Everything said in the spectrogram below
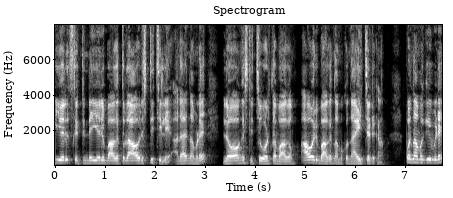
ഈ ഒരു സ്ലിറ്റിന്റെ ഈ ഒരു ഭാഗത്തുള്ള ആ ഒരു സ്റ്റിച്ചില്ലേ അതായത് നമ്മുടെ ലോങ് സ്റ്റിച്ച് കൊടുത്ത ഭാഗം ആ ഒരു ഭാഗം നമുക്കൊന്ന് അയച്ചെടുക്കണം അപ്പോൾ നമുക്കിവിടെ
